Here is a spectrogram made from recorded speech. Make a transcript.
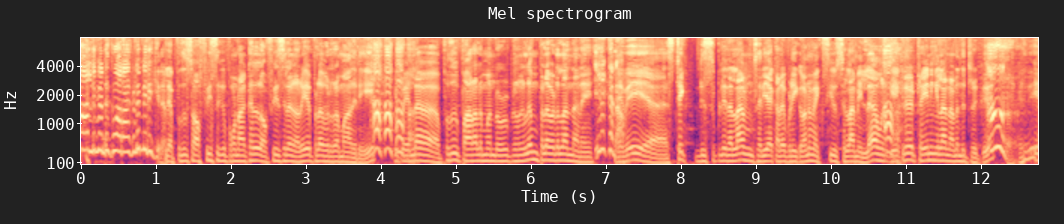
பார்லிமெண்ட்டுக்கு வராங்களும் இருக்கிறேன் இல்ல புதுசு ஆபீஸுக்கு போனாக்கள் ஆபீஸ்ல நிறைய பிளவிடுற மாதிரி. இப்ப எல்லா புது பாராளுமன்ற உறுப்பினர்களும் பிளவிடலாம் தானே. எனவே ஸ்ட்ரிக்ட் டிசிப்ளின் எல்லாம் சரியா கடைபிடிக்கணும் எக்ஸ்கியூஸ் எல்லாம் இல்ல. அவங்களுக்கு ஏற்கனவே ட்ரைனிங் எல்லாம் நடந்துட்டு இருக்கு எனவே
